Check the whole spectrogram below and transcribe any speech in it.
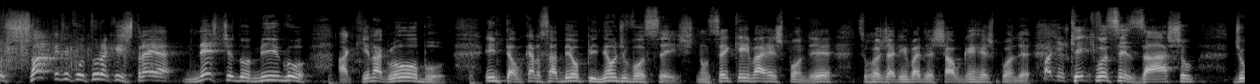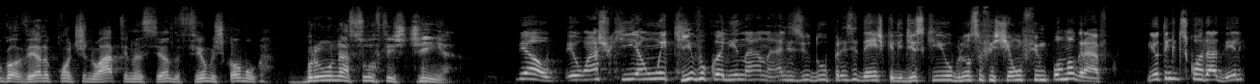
o Choque de Cultura que estreia neste domingo aqui na Globo. Então, quero saber a opinião de vocês. Não sei quem vai responder, se o Rogerinho vai deixar alguém responder. O que, responder. que vocês acham de o governo continuar financiando filmes como Bruna Surfistinha? Biel, eu acho que há um equívoco ali na análise do presidente, que ele disse que o Bruno Surfistinha é um filme pornográfico. E eu tenho que discordar dele,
